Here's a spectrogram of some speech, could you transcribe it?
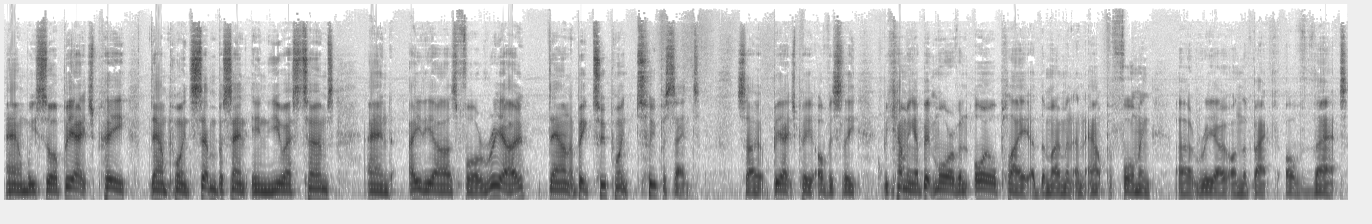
And we saw BHP down 0.7% in US terms. And ADRs for Rio down a big 2.2%. So BHP obviously becoming a bit more of an oil play at the moment and outperforming uh, Rio on the back of that.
